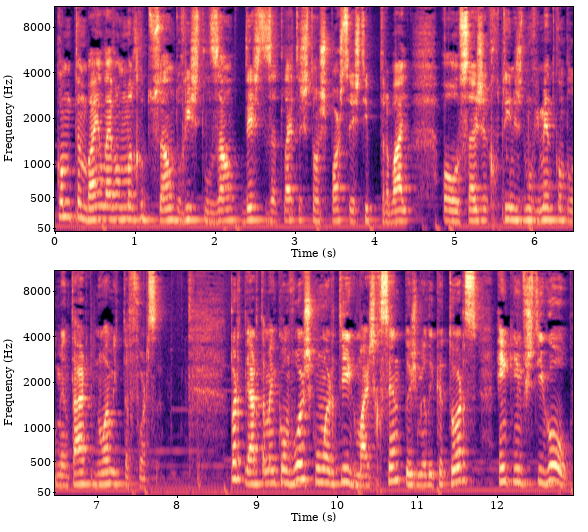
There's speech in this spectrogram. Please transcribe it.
como também levam uma redução do risco de lesão destes atletas que estão expostos a este tipo de trabalho, ou seja, rotinas de movimento complementar no âmbito da força partilhar também convosco um artigo mais recente, 2014, em que investigou uh,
